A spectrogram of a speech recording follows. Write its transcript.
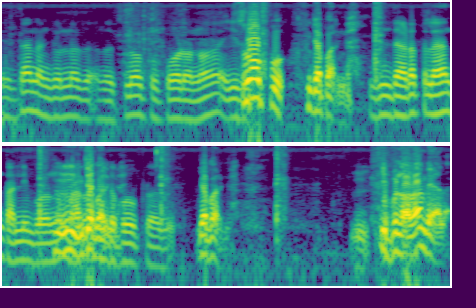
இதுதான் நான் சொன்னது. அந்த ஸ்லோப்பு போடணும். ஸ்லோப்பு இங்கே பாருங்க. இந்த இடத்துல தண்ணி போடணும். இங்க பாருங்க. போகக்கூடாது. இங்கே பாருங்க. ம், இவ்வளோதான் வேலை.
